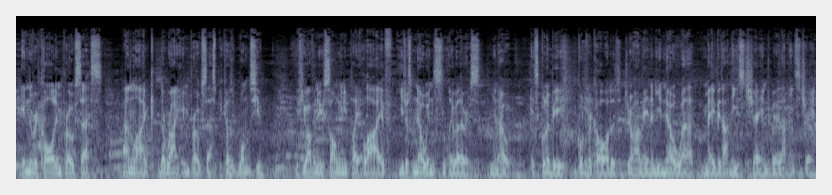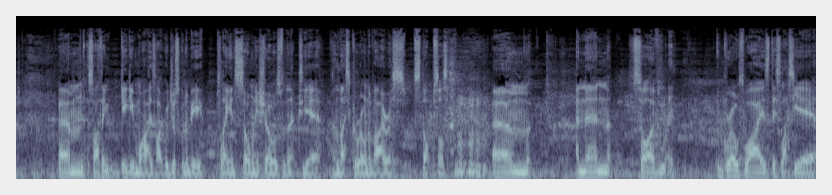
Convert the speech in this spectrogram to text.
in the recording process and like the writing process. Because once you, if you have a new song and you play it live, you just know instantly whether it's you know it's going to be good recorded. Do you know what I mean? And you know where maybe that needs to change, maybe that needs to change. Um, so I think gigging wise, like we're just going to be playing so many shows for the next year unless coronavirus stops us. um, and then sort of growth wise, this last year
